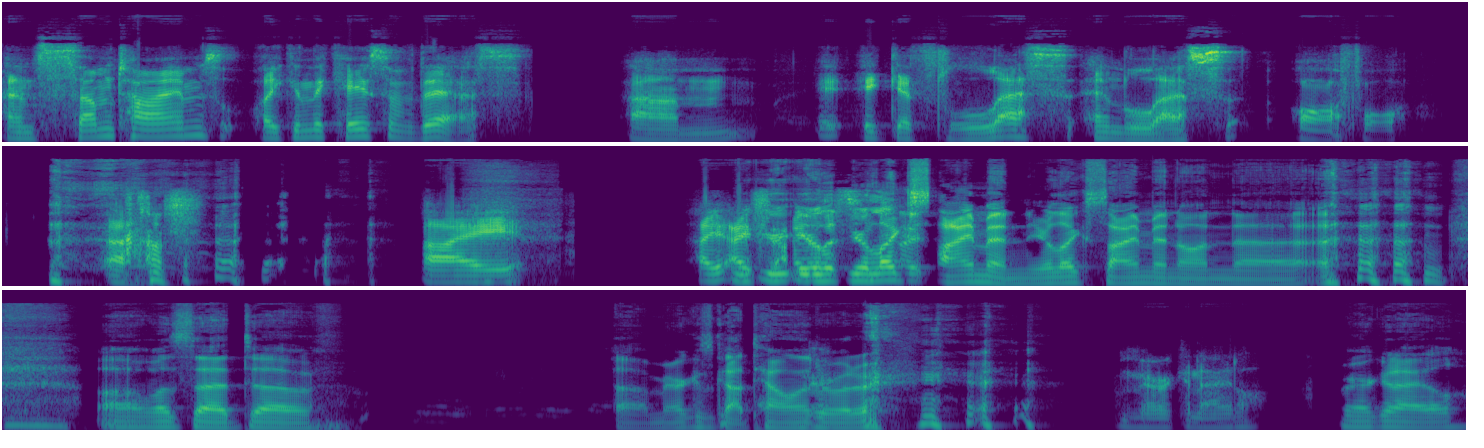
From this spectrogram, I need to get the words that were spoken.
and sometimes, like in the case of this, um, it, it gets less and less awful. Um, I, I, I, you're, I you're, listen you're like it- Simon. You're like Simon on uh, uh what's that? Uh, uh, America's Got Talent or whatever. American Idol. American Idol.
